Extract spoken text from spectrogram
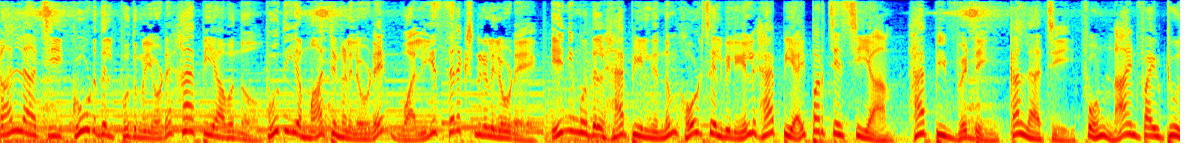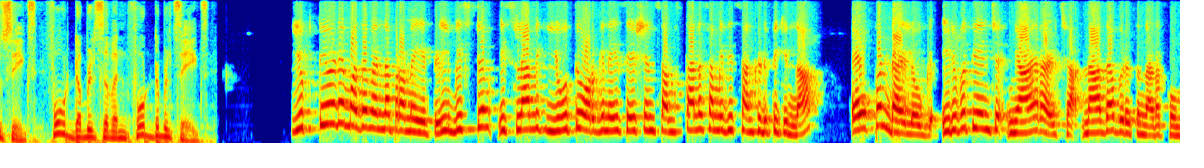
കല്ലാച്ചി കൂടുതൽ പുതുമയോടെ ഹാപ്പി ആവുന്നു പുതിയ മാറ്റങ്ങളിലൂടെ വലിയ സെലക്ഷനുകളിലൂടെ. ഇനി മുതൽ ഹാപ്പിയിൽ നിന്നും ഹോൾസെയിൽ വിലയിൽ ഹാപ്പിയായി പർച്ചേസ് ചെയ്യാം. Happy wedding Kallachi. Phone nine five two six four double seven four double six. യുക്തിയുടെ മതം എന്ന പ്രമേയത്തിൽ വിസ്ഡം ഇസ്ലാമിക് യൂത്ത് ഓർഗനൈസേഷൻ സംസ്ഥാന സമിതി സംഘടിപ്പിക്കുന്ന ഓപ്പൺ ഡയലോഗ് ഇരുപത്തിയഞ്ച് ഞായറാഴ്ച നാദാപുരത്ത് നടക്കും.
